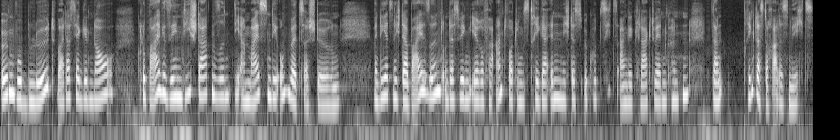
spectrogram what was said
irgendwo blöd, weil das ja genau global gesehen die Staaten sind, die am meisten die Umwelt zerstören. Wenn die jetzt nicht dabei sind und deswegen ihre VerantwortungsträgerInnen nicht des Ökozids angeklagt werden könnten, dann bringt das doch alles nichts.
